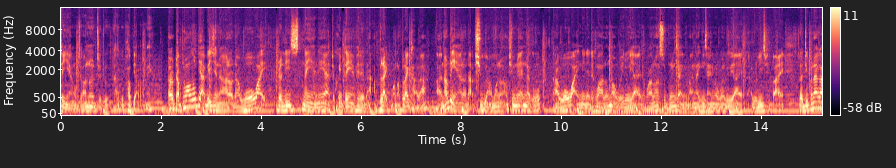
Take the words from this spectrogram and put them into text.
တရံကိုကျွန်တော်တို့တူတူဒါကိုဖောက်ပြပါမယ်အဲ့တော့ဒါပထမဆုံးပြပေးချင်တာကတော့ဒါ worldwide release နှစ်ရံနဲ့တခွင်တရံဖြစ်တဲ့ဒါ black ပေါ့နော် black color အာနောက်တရံကတော့ဒါအဖြူရောင်ပေါ့နော်အဖြူနဲ့အနက်ကိုဒါ worldwide အနေနဲ့တစ်ခွာလုံးမှာဝယ်လို့ရတယ်တစ်ခွာလုံးက Supreme ဆိုင်မှာ Nike ဆိုင်မှာဝယ်လို့ရတဲ့ဒါ release ဖြစ်ပါတယ်ဆိုတော့ဒီဖက်က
